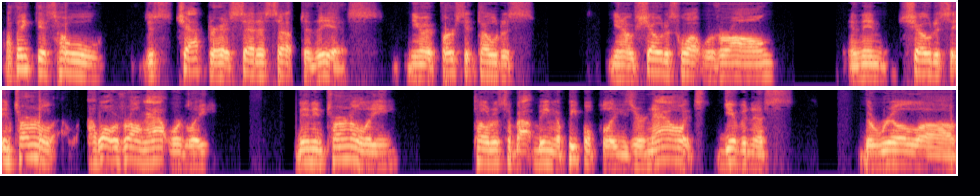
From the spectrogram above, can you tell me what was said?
I think this whole this chapter has set us up to this. You know, at first it told us, you know, showed us what was wrong, and then showed us internal what was wrong outwardly, then internally told us about being a people pleaser. Now it's given us the real uh,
